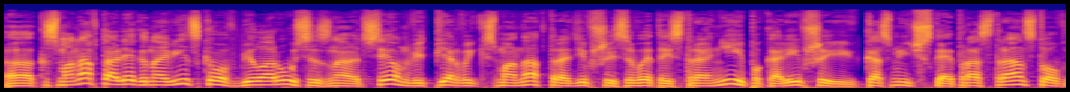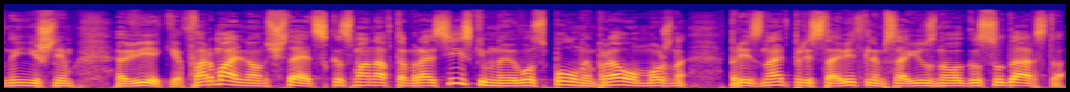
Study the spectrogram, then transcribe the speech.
Э, Космонавта Олега Новицкого в Беларуси знают все. Он ведь первый космонавт, родившийся в этой стране и покоривший космическое пространство в нынешнем веке. Формально он считается космонавтом российским, но его с полным правом можно признать представителем союзного государства.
